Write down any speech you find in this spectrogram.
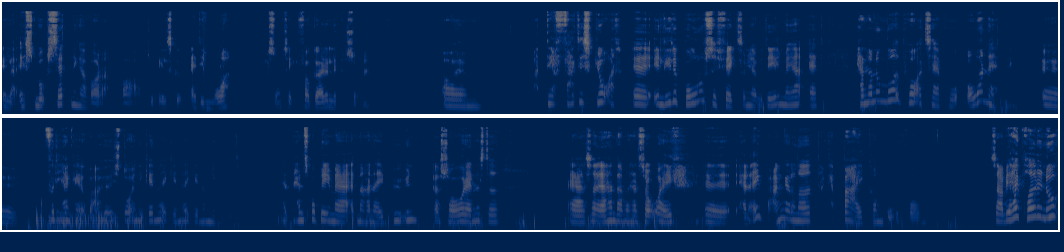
eller eh, små sætninger, hvor der, og du elskede af din mor, og sådan ting, for at gøre det lidt personligt. Og, øhm, det har faktisk gjort øh, en lille bonuseffekt, som jeg vil dele med jer, at han har nu mod på at tage på overnatning, øh, fordi han kan jo bare høre historien igen og igen og igen om nødvendigt. Hans problem er, at når han er i byen og sover et andet sted, ja, så er han der, men han sover ikke. Øh, han er ikke bange eller noget, der kan bare ikke komme ro i kroppen. Så vi har ikke prøvet det nu,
